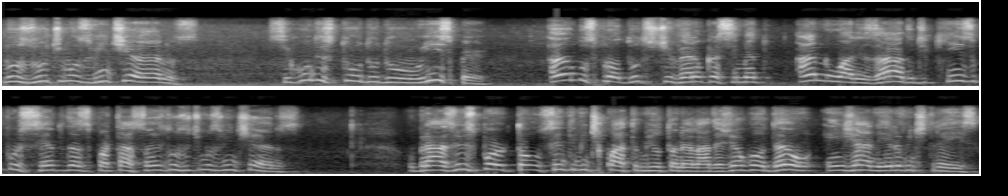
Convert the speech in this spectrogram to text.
nos últimos 20 anos. Segundo estudo do INSPER, ambos produtos tiveram crescimento anualizado de 15% das exportações nos últimos 20 anos. O Brasil exportou 124 mil toneladas de algodão em janeiro 23.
